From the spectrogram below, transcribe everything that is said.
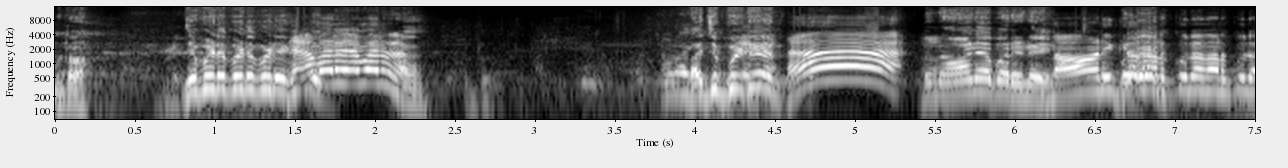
വിട്ടോ ഇവിടെ ഇവിടെ ഇവിടെ. നാണയാ പറയണേ. നാണിക്ക നടക്കൂല നടക്കൂല.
